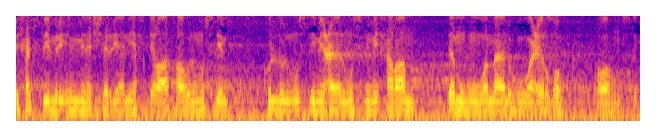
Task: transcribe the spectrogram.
بحسب امرئ من الشر أن يحقر أخاه المسلم. كل المسلم على المسلم حرام دمه وماله وعرضه رواه مسلم.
